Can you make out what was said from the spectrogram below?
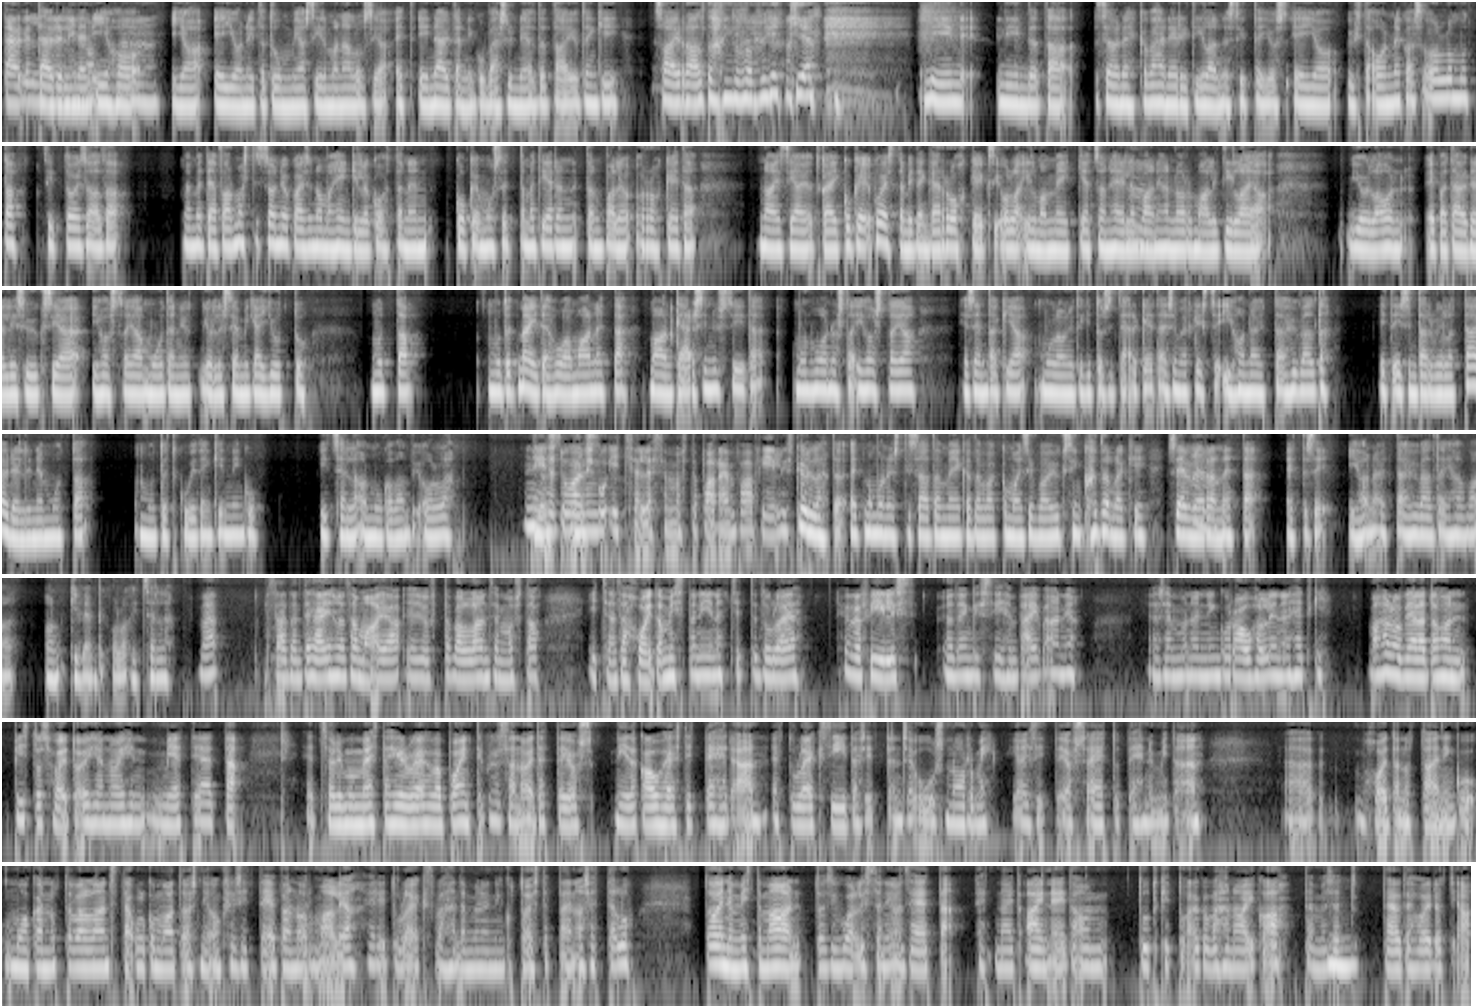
täydellinen, täydellinen iho, iho mm. ja ei ole niitä tummia silmänalusia, että ei näytä niin kuin väsyneeltä tai jotenkin sairaalta ilman meikkiä, niin, niin tota, se on ehkä vähän eri tilanne sitten, jos ei ole yhtä onnekas ollut, mutta sitten toisaalta mä en tiedä, varmasti se on jokaisen oma henkilökohtainen kokemus, että mä tiedän, että on paljon rohkeita naisia, jotka ei koke, koe sitä mitenkään rohkeaksi olla ilman meikkiä, että se on heille mm. vaan ihan normaali tila ja joilla on epätäydellisyyksiä ihossa ja muuten, joille se ei ole mikään juttu. Mutta, mutta että mä itse huomaan, että mä oon kärsinyt siitä mun huonosta ihosta ja, ja sen takia mulle on jotenkin tosi tärkeää esimerkiksi, että se iho näyttää hyvältä. Että ei sen tarvitse olla täydellinen, mutta, mutta että kuitenkin niin kuin itsellä on mukavampi olla. Niin, jos, se tuo jos... niin kuin itselle semmoista parempaa fiilistä. Kyllä, että mä monesti saatan meikata, vaikka mä olisin vain yksin kotonakin sen mm. verran, että, että se iho näyttää hyvältä ihan vaan on kivempi olo itsellä. Mä saatan tehdä ihan samaa ja, ja just tavallaan semmoista itsensä hoitamista niin, että sitten tulee hyvä fiilis jotenkin siihen päivään ja, ja semmoinen niin kuin rauhallinen hetki. Mä haluan vielä tuohon pistoshoitoihin ja noihin miettiä, että, että se oli mun mielestä hirveän hyvä pointti, kun sä sanoit, että jos niitä kauheasti tehdään, että tuleeko siitä sitten se uusi normi, ja sitten jos sä et ole tehnyt mitään, ää, hoitanut tai niin kuin muokannut tavallaan sitä ulkomuotoa, niin onko se sitten epänormaalia, eli tuleeko vähän tämmöinen niin toistepäin asettelu. Toinen, mistä mä oon tosi huolissani, on se, että, että näitä aineita on tutkittu aika vähän aikaa. Tämmöiset mm. täytehoidot ja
